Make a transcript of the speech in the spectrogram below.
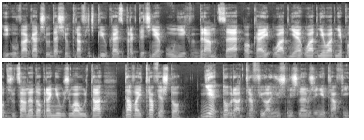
I uwaga, czy uda się trafić? Piłka jest praktycznie u nich w bramce. Okej, ładnie, ładnie, ładnie podrzucane. Dobra, nie użyła ulta. Dawaj, trafiasz to. Nie, dobra, trafiła. Już myślałem, że nie trafi.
